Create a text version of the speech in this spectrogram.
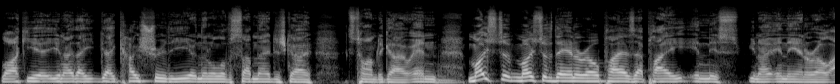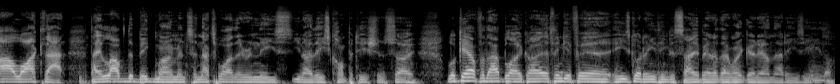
Like you, you know, they, they coast through the year, and then all of a sudden they just go, "It's time to go." And mm. most of most of the NRL players that play in this, you know, in the NRL are like that. They love the big moments, and that's why they're in these, you know, these competitions. So mm. look out for that bloke. I think if uh, he's got anything to say about it, they won't go down that easy either.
